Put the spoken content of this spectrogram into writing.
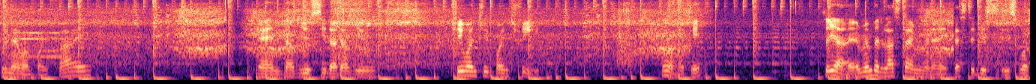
291.5 and WCW 313.3 oh okay. So yeah I remember the last time when I tested this it was,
